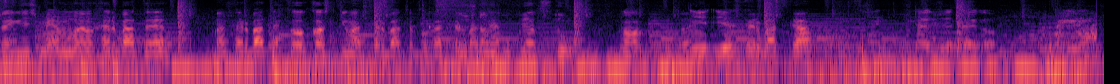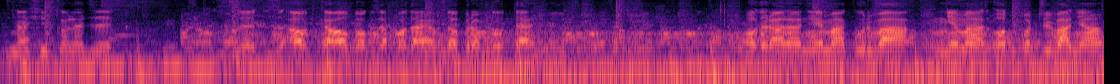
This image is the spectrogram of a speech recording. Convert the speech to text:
Że gdzieś miałem moją herbatę. Masz herbatę? Koło kostki masz herbatę, pokaż herbatę. tam kupię stół. No, je- jest herbatka. Także tego. Nasi koledzy z, z autka obok zapodają dobrą nutę. Od rana nie ma kurwa, nie ma odpoczywania.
